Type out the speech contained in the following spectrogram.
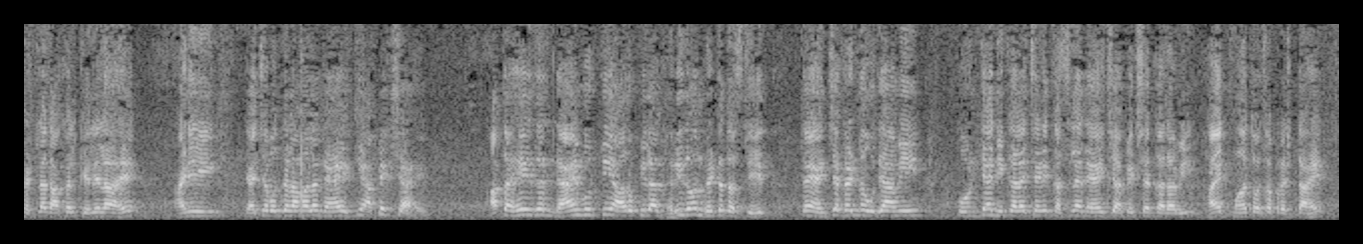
खटला दाखल केलेला आहे. आणि त्याच्याबद्दल आम्हाला न्यायाची अपेक्षा आहे. आता हे जर न्यायमूर्ती आरोपीला घरी जाऊन भेटत असतील तर यांच्याकडनं उद्या आम्ही कोणत्या निकालाची आणि कसल्या न्यायाची अपेक्षा करावी? हा एक महत्त्वाचा प्रश्न आहे.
